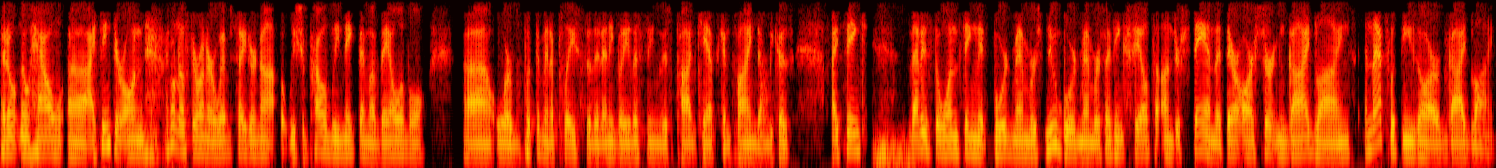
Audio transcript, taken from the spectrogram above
I don't know how. Uh, I think they're on. I don't know if they're on our website or not, but we should probably make them available uh, or put them in a place so that anybody listening to this podcast can find them because I think that is the one thing that board members, new board members, I think fail to understand that there are certain guidelines, and that's what these are, guidelines,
